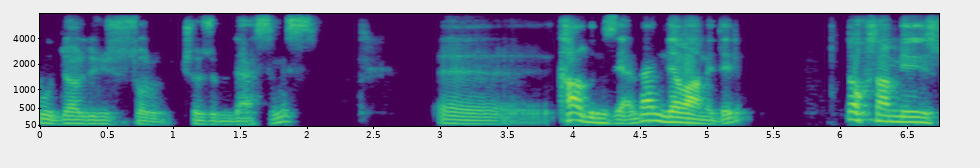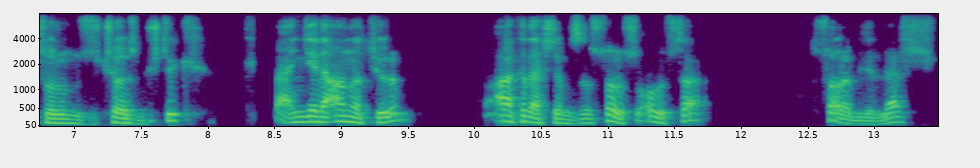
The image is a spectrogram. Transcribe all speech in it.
Bu dördüncü soru çözümü dersimiz. E, kaldığımız yerden devam edelim. 91. sorumuzu çözmüştük. Ben gene anlatıyorum. Arkadaşlarımızın sorusu olursa sorabilirler.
